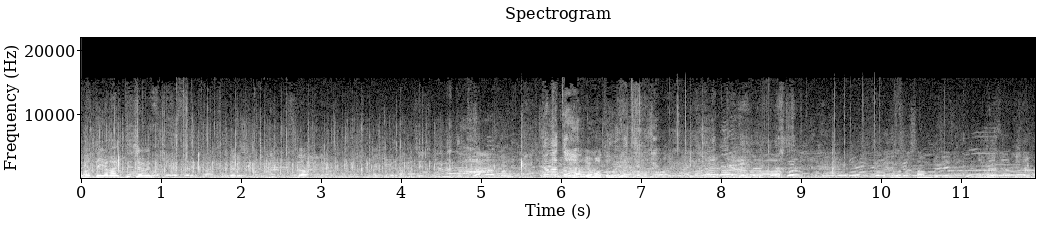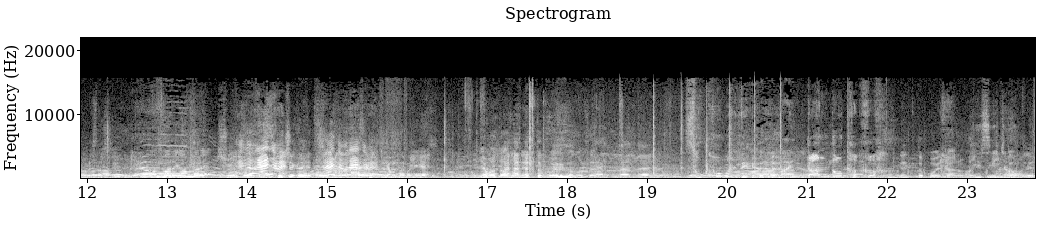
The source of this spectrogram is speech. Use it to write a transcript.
待ってやばい大丈夫誰津田ヤマト。ヤマト三部で二本で。二本してる頑張れ頑張れシュートだめっちゃ帰って大丈夫大丈夫ヤマトあのネット超える可能性ある。そこまで弾道高ネット超えてあのミンミンカまでミ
